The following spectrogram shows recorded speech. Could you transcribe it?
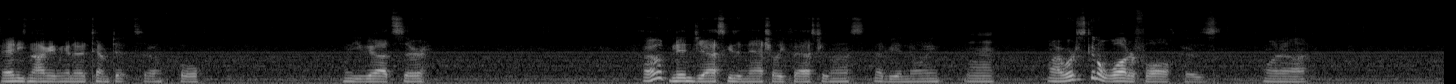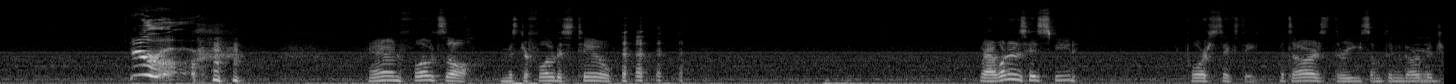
And he's not even gonna attempt it, so cool. What do you got, sir? I hope Ninjask is naturally faster than us. That'd be annoying. Mm. Alright, we're just gonna waterfall, because why not? And Floatzel. Mr. Floatus 2. right, what is his speed? 460. What's ours? 3 something garbage?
